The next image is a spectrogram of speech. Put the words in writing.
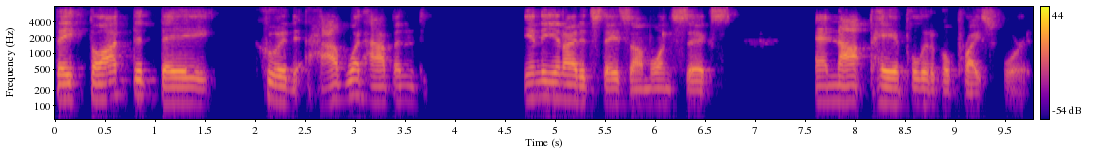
They thought that they could have what happened in the United States on 1 6 and not pay a political price for it.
